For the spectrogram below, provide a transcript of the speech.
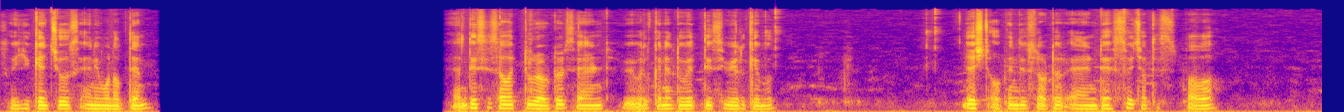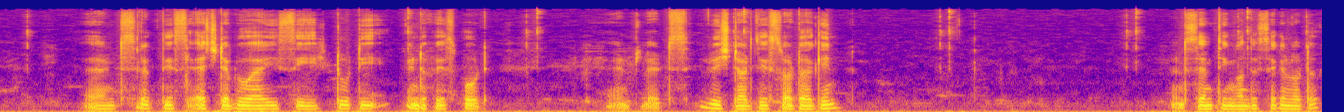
So you can choose any one of them. And this is our two routers and we will connect with this serial cable. Just open this router and switch off this power and select this HWIC 2T interface port and let's restart this router again. And same thing on the second router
